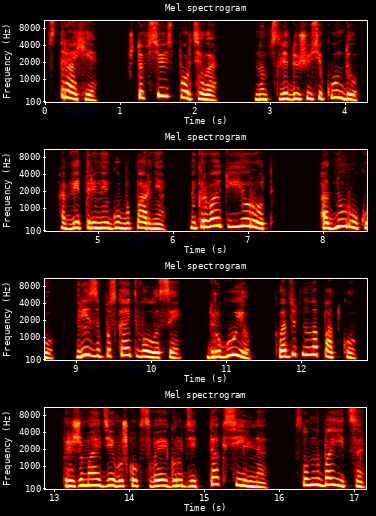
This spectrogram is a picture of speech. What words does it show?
в страхе, что все испортила. Но в следующую секунду обветренные губы парня накрывают ее рот. Одну руку Риз запускает волосы, другую кладет на лопатку, прижимая девушку к своей груди так сильно, словно боится,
